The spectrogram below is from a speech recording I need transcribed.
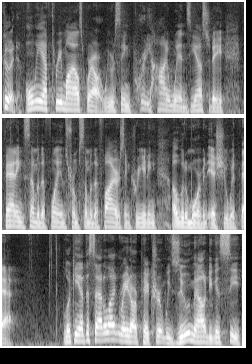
Good, only at 3 miles per hour. We were seeing pretty high winds yesterday, fanning some of the flames from some of the fires and creating a little more of an issue with that. Looking at the satellite radar picture, we zoom out, you can see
